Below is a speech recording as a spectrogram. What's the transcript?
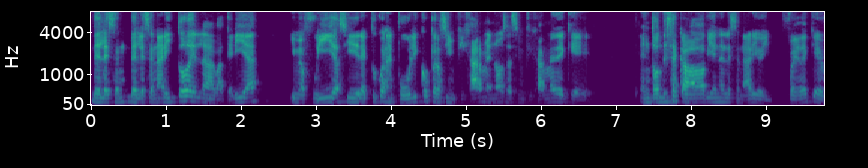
del, del escenarito de la batería y me fui así directo con el público, pero sin fijarme, ¿no? O sea, sin fijarme de que en dónde se acababa bien el escenario y fue de que...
